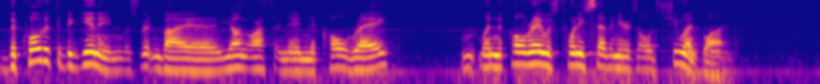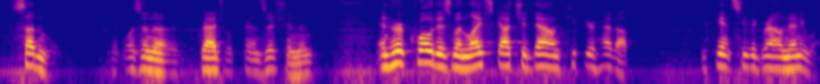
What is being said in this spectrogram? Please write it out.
the quote at the beginning was written by a young author named Nicole Ray. When Nicole Ray was 27 years old, she went blind suddenly. It wasn't a gradual transition. And, and her quote is When life's got you down, keep your head up. You can't see the ground anyway.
